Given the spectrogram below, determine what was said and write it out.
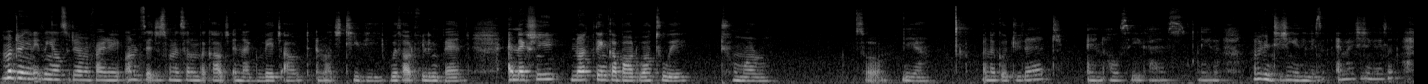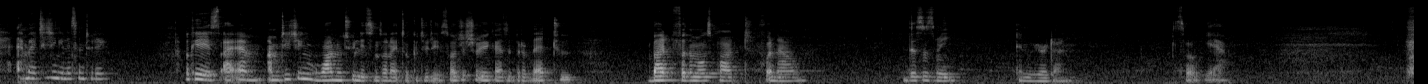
I'm not doing anything else to do on a Friday. Honestly, I just want to sit on the couch and like veg out and watch TV without feeling bad and actually not think about what to wear tomorrow. So yeah, I'm gonna go do that and I'll see you guys later. I'm not even teaching any lesson. Am I teaching a lesson? Am I teaching a lesson today? Okay, yes, I am. I'm teaching one or two lessons on italki today, so I'll just show you guys a bit of that too. But for the most part, for now, this is me and we are done. So yeah. wow.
